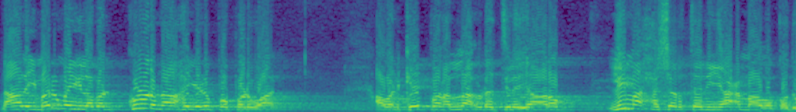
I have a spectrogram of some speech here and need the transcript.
நாளை மறுமையில் அவன் குருடனாக எழுப்பப்படுவான். அவன் கேட்பான் அல்லாஹ் இடத்திலே யாரப் லிம ஹஷர்தனி அஅமா வகத்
